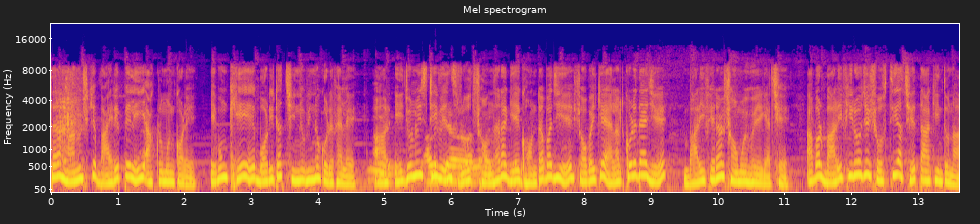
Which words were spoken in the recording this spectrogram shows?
তারা মানুষকে বাইরে পেলেই আক্রমণ করে এবং খেয়ে বডিটা ছিন্নভিন্ন করে ফেলে। আর এই জন্যই স্টিভেন্স রোজ সন্ধ্যার আগে ঘণ্টা বাজিয়ে সবাইকে অ্যালার্ট করে দেয় যে বাড়ি ফেরার সময় হয়ে গেছে। আবার বাড়ি ফিরেও যে স্বস্তি আছে তা কিন্তু না।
